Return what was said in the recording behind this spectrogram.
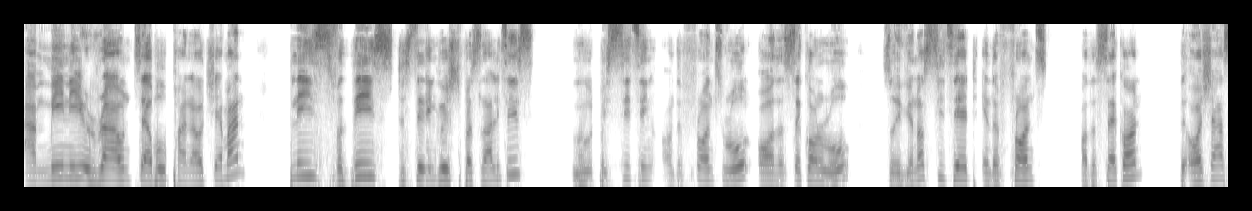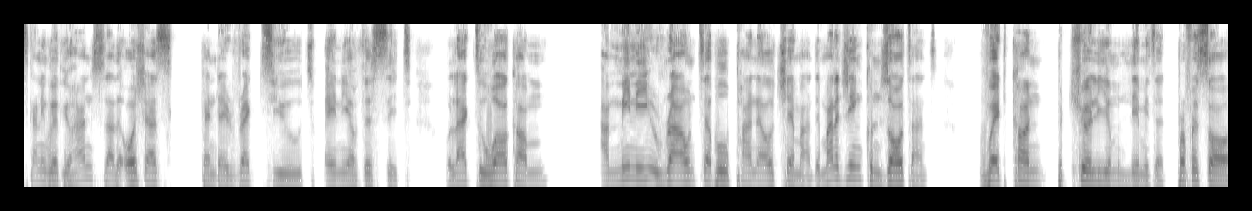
a mini roundtable panel chairman. Please, for these distinguished personalities, we would be sitting on the front row or the second row. So if you're not seated in the front or the second, the ushers, can you wave your hands so that the ushers can direct you to any of this seats? We'd like to welcome a mini roundtable panel chairman, the managing consultant, Wedcon Petroleum Limited, Professor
